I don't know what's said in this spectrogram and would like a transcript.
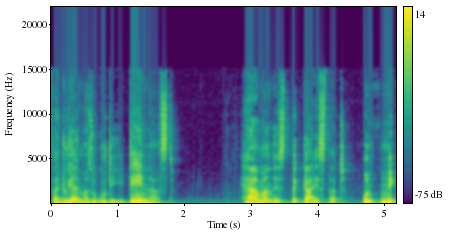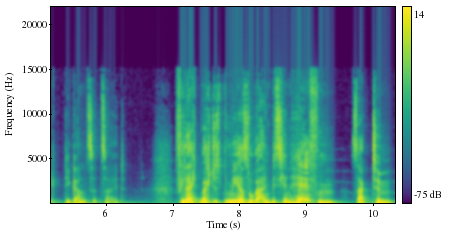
weil du ja immer so gute Ideen hast. Hermann ist begeistert und nickt die ganze Zeit. Vielleicht möchtest du mir ja sogar ein bisschen helfen, sagt Tim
